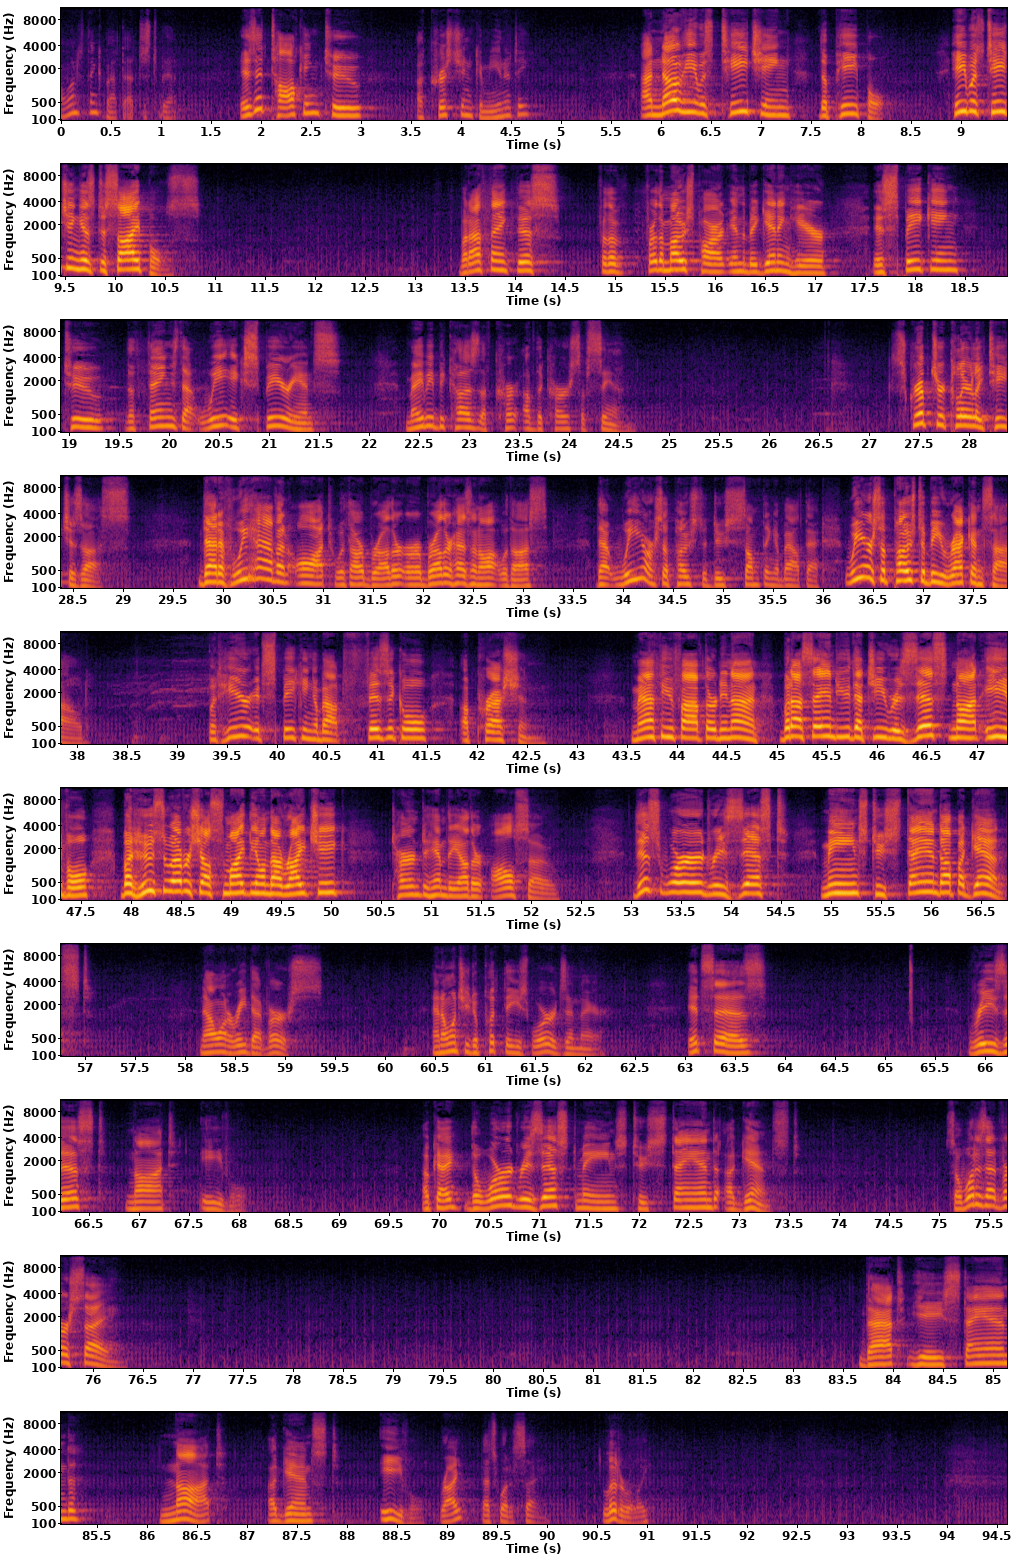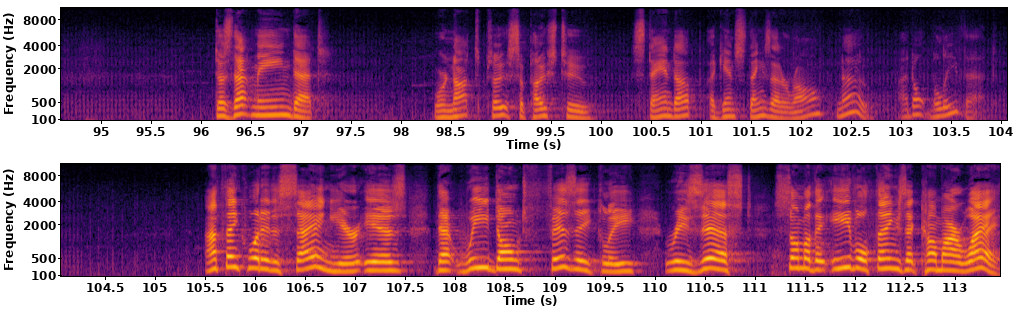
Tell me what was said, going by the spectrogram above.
I want to think about that just a bit. Is it talking to a Christian community? I know he was teaching the people he was teaching his disciples. But I think this, for the, for the most part, in the beginning here, is speaking to the things that we experience, maybe because of, of the curse of sin. Scripture clearly teaches us that if we have an ought with our brother, or a brother has an ought with us, that we are supposed to do something about that. We are supposed to be reconciled. But here it's speaking about physical oppression. Matthew 5:39 But I say unto you that ye resist not evil, but whosoever shall smite thee on thy right cheek, turn to him the other also. This word resist means to stand up against. Now I want to read that verse. And I want you to put these words in there. It says, resist not evil. Okay? The word resist means to stand against. So, what is that verse saying? That ye stand not against evil, right? That's what it's saying, literally. Does that mean that we're not supposed to stand up against things that are wrong? No, I don't believe that. I think what it is saying here is that we don't physically resist some of the evil things that come our way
